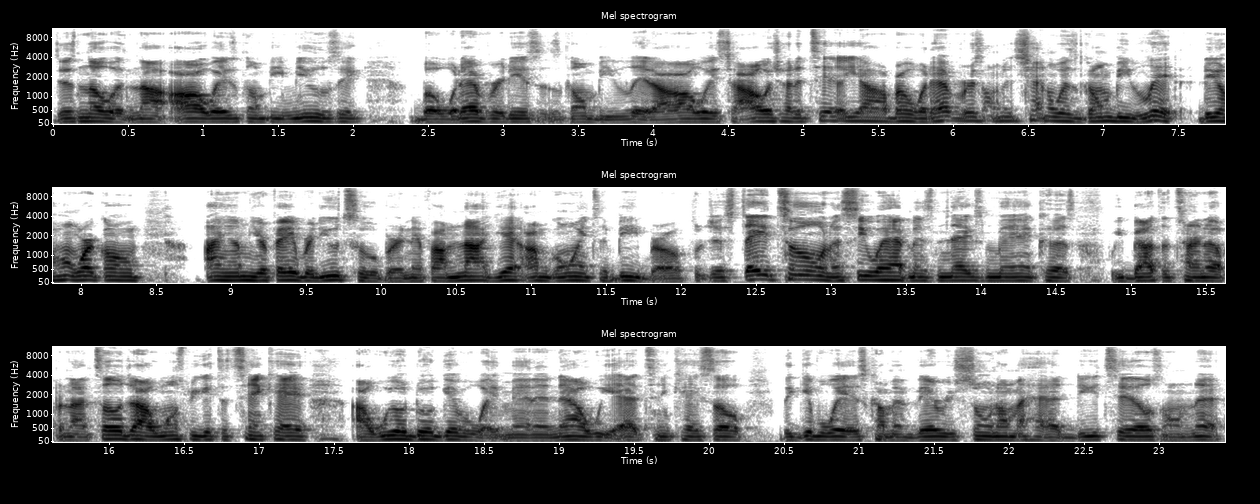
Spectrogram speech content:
just know it's not always gonna be music, but whatever it is, it's gonna be lit. I always I always try to tell y'all, bro, whatever is on the channel is gonna be lit. Do your homework on I am your favorite YouTuber. And if I'm not yet, I'm going to be, bro. So just stay tuned and see what happens next, man, because we about to turn up. And I told y'all once we get to 10K, I will do a giveaway, man. And now we at 10K. So the giveaway is coming very soon. I'm going to have details on that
